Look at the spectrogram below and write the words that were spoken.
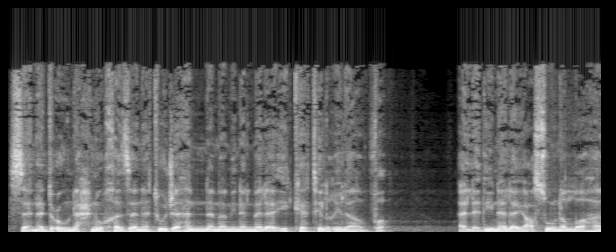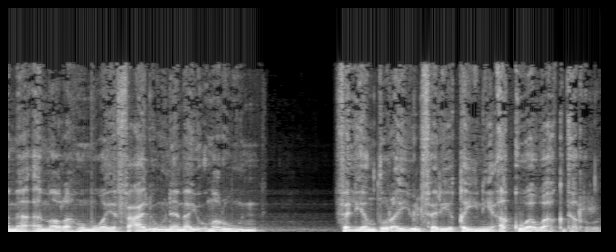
سندعو نحن خزنة جهنم من الملائكة الغلاظ الذين لا يعصون الله ما أمرهم ويفعلون ما يؤمرون. فلينظر أي الفريقين أقوى وأقدر.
